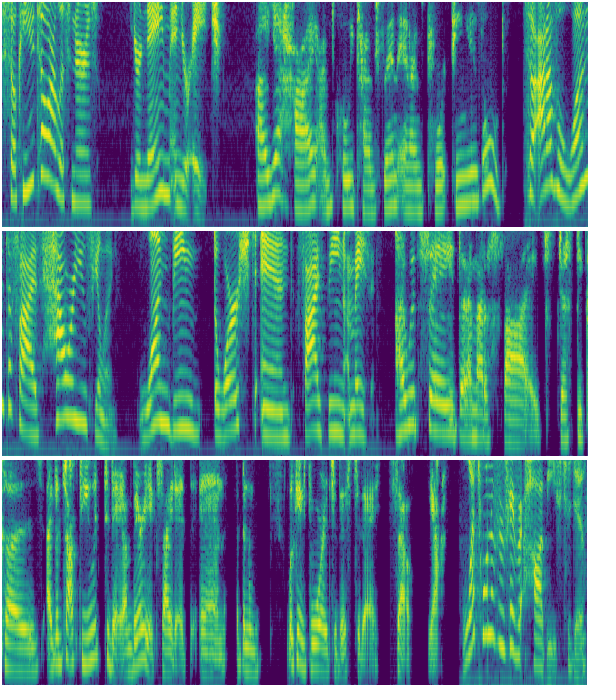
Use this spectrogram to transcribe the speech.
So, can you tell our listeners your name and your age? Uh, yeah. Hi, I'm Khloe Thompson, and I'm 14 years old. So, out of a one to five, how are you feeling? One being the worst, and five being amazing. I would say that I'm at a five just because I can talk to you today. I'm very excited, and I've been looking forward to this today. So, yeah. What's one of your favorite hobbies to do?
